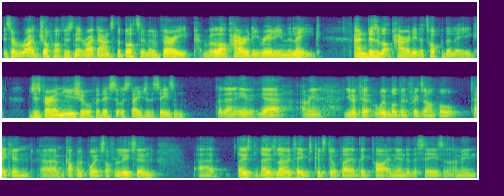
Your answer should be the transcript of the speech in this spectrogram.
it's a right drop off, isn't it? Right down to the bottom, and very a lot of parity really in the league and there's a lot of parity at the top of the league, which is very unusual for this sort of stage of the season. But then, even yeah, I mean, you look at Wimbledon, for example, taking um, a couple of points off Luton. Uh, those those lower teams could still play a big part in the end of the season. I mean,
